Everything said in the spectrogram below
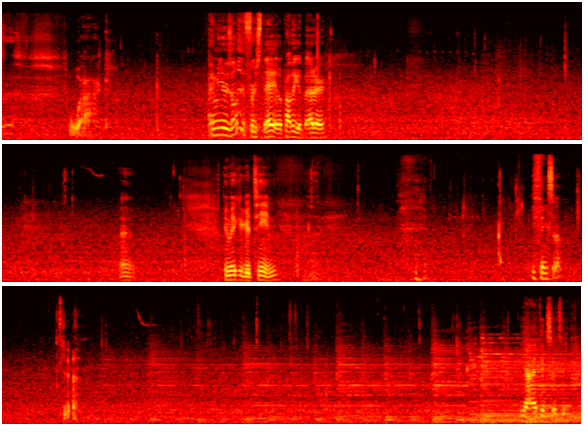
this is whack. I mean, it was only the first day. It'll probably get better. Man. We make a good team. You think so? Yeah. Yeah, I think so too.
